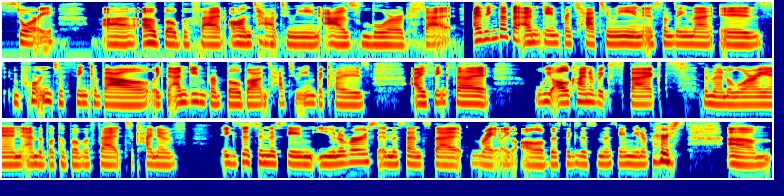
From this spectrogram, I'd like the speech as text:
story? Uh, of Boba Fett on Tatooine as Lord Fett. I think that the end game for Tatooine is something that is important to think about, like the end game for Boba on Tatooine, because I think that we all kind of expect The Mandalorian and the Book of Boba Fett to kind of exist in the same universe in the sense that, right, like all of this exists in the same universe. Um,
